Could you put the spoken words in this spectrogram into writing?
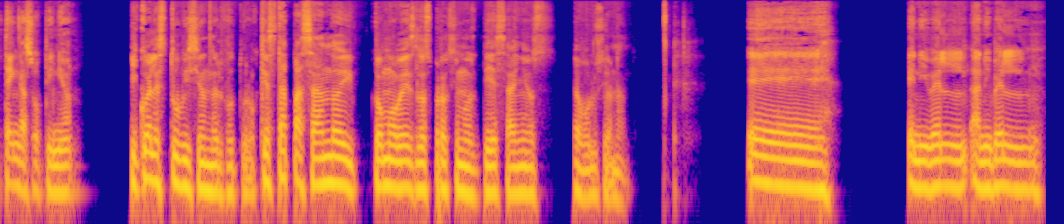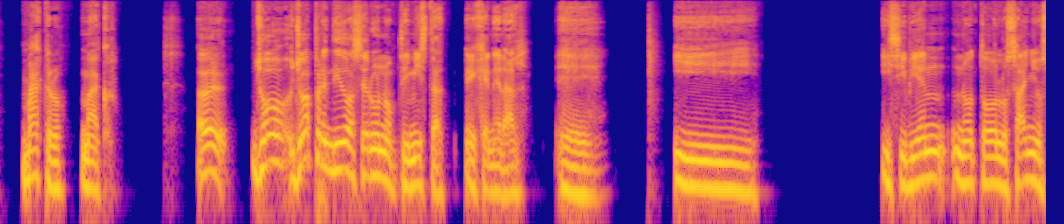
tenga su opinión. ¿Y cuál es tu visión del futuro? ¿Qué está pasando y cómo ves los próximos 10 años evolucionando? Eh, a nivel, a nivel macro. Macro. A ver, yo, yo he aprendido a ser un optimista en general. Eh, y, y si bien no todos los años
